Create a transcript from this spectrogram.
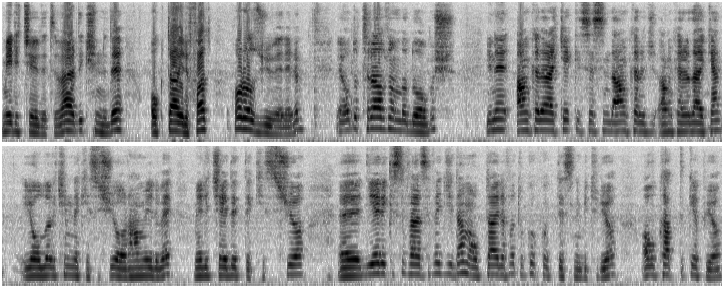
Melih Cevdet'i verdik. Şimdi de Oktay Rıfat Horozcu'yu verelim. E, o da Trabzon'da doğmuş. Yine Ankara Erkek Lisesi'nde Ankara, Ankara'dayken yolları kimle kesişiyor? Orhan Veli ve Melih Cevdet de kesişiyor. Ee, diğer ikisi felsefeciydi ama Oktay Rafat hukuk fakültesini bitiriyor. Avukatlık yapıyor.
